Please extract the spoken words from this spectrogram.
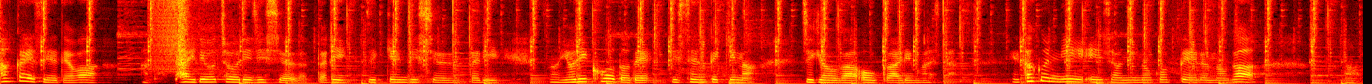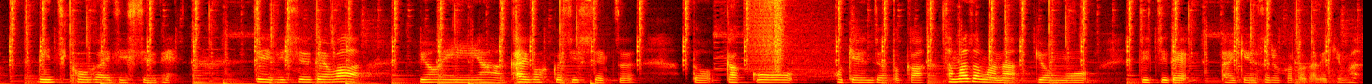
3回生では大量調理実習だったり実験実習だったりより高度で実践的な授業が多くありました。特に印象に残っているのが臨地校外実習で。で実習では病院や介護福祉施設と学校保健所とかさまざまな業務を実地で体験することができます。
